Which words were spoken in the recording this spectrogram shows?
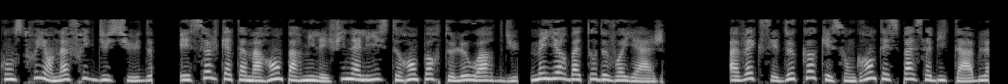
construit en Afrique du Sud, et seul catamaran parmi les finalistes remporte le award du meilleur bateau de voyage. Avec ses deux coques et son grand espace habitable,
